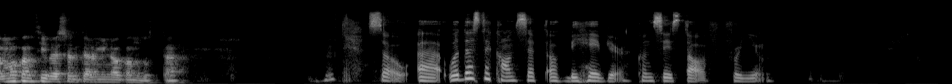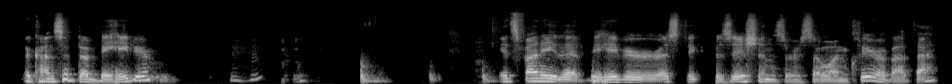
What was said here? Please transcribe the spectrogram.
¿Cómo concibes el término conducta? So, uh, what does the concept of behavior consist of for you? The concept of behavior? Mm-hmm. It's funny that behavioristic positions are so unclear about that.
